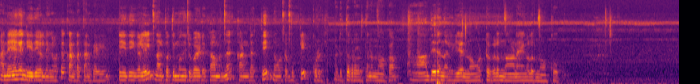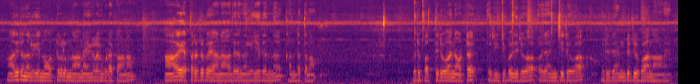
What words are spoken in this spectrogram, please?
അനേകം രീതികൾ നിങ്ങൾക്ക് കണ്ടെത്താൻ കഴിയും. രീതികളിൽ നാൽപ്പത്തിമൂന്ന് രൂപ എടുക്കാമെന്ന് കണ്ടെത്തി നോട്ട് ബുക്കിൽ കുറിക്കും. അടുത്ത പ്രവർത്തനം നോക്കാം. ആതിര നൽകിയ നോട്ടുകളും നാണയങ്ങളും നോക്കൂ. ആതിര നൽകിയ നോട്ടുകളും നാണയങ്ങളും ഇവിടെ കാണാം. ആകെ എത്ര രൂപയാണ് ആതിര നൽകിയതെന്ന് കണ്ടെത്തണം. ഒരു പത്ത് രൂപ നോട്ട് ഒരു ഇരുപത് രൂപ ഒരു അഞ്ച് രൂപ ഒരു രണ്ട് രൂപ നാണയം.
